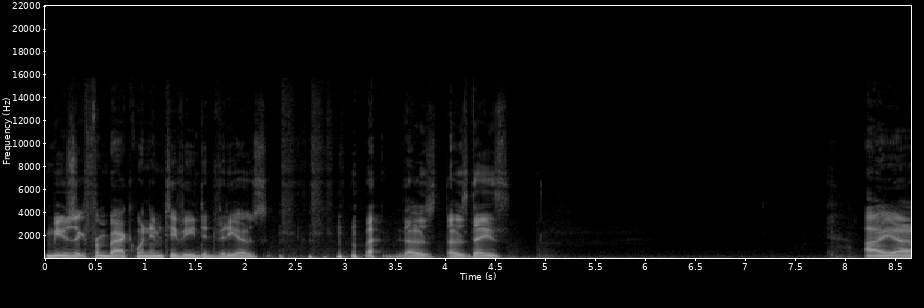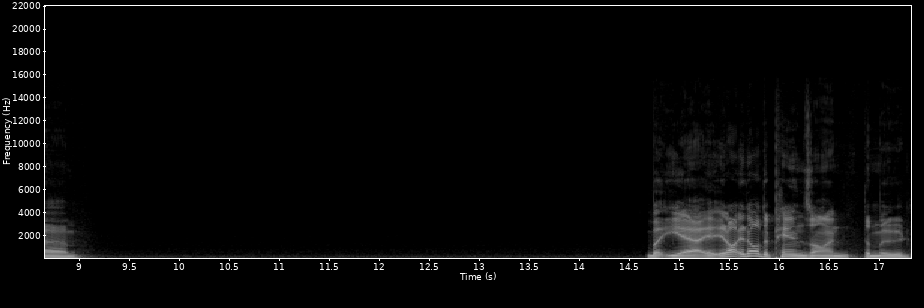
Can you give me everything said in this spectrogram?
music from back when MTV did videos. those those days. I um But yeah, it, it all it all depends on the mood.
